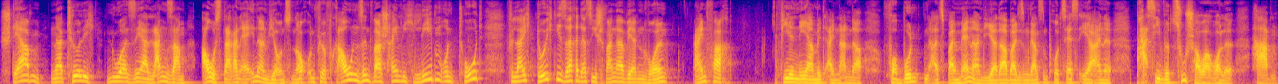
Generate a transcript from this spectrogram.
sterben natürlich nur sehr langsam aus, daran erinnern wir uns noch. Und für Frauen sind wahrscheinlich Leben und Tod vielleicht durch die Sache, dass sie schwanger werden wollen, einfach viel näher miteinander verbunden als bei Männern, die ja da bei diesem ganzen Prozess eher eine passive Zuschauerrolle haben.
